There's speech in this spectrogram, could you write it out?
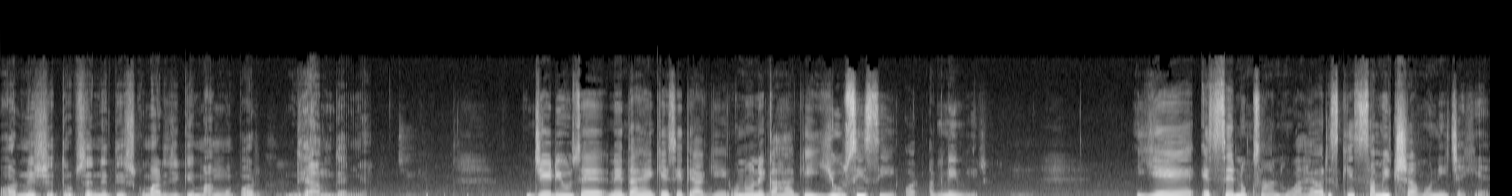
और निश्चित रूप से नीतीश कुमार जी की मांगों पर ध्यान देंगे। जेडीयू से नेता हैं केसी त्यागी। उन्होंने कहा कि यूसीसी और अग्निवीर ये इससे नुकसान हुआ है और इसकी समीक्षा होनी चाहिए।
